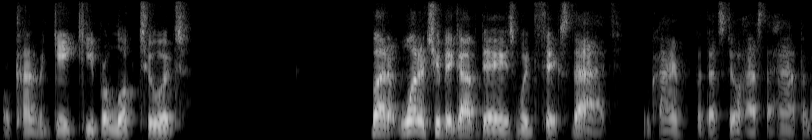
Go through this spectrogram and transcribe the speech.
or kind of a gatekeeper look to it. But one or two big up days would fix that, okay? But that still has to happen.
